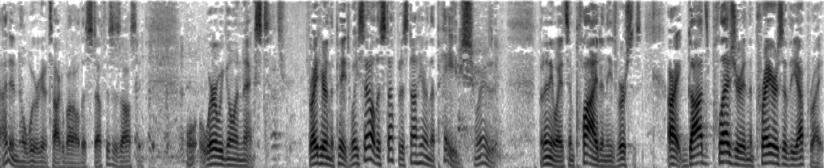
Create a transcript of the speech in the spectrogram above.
I didn't know we were going to talk about all this stuff. This is awesome. Where are we going next? It's right here on the page. Well, you said all this stuff, but it's not here on the page. Where is it? But anyway, it's implied in these verses. All right, God's pleasure in the prayers of the upright.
